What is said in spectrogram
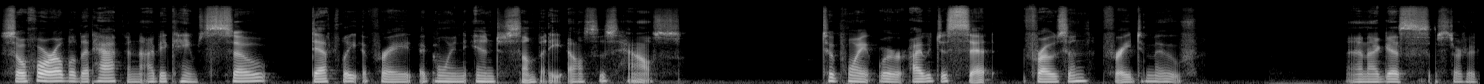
so horrible that happened. I became so deathly afraid of going into somebody else's house to a point where I would just sit frozen, afraid to move. And I guess I started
